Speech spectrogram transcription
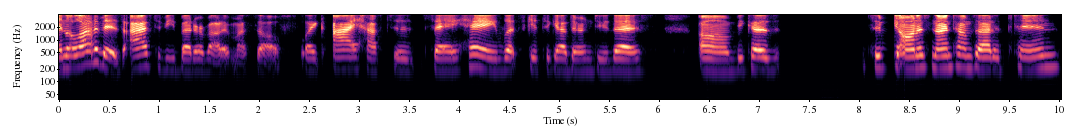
And a lot of it is I have to be better about it myself. Like I have to say, hey, let's get together and do this. Um, because to be honest, nine times out of 10,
